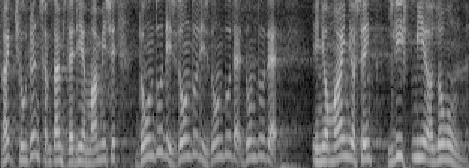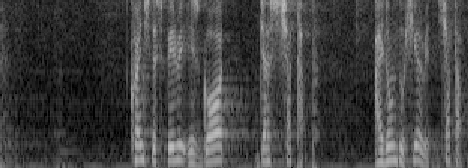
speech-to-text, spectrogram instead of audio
Right? Children, sometimes daddy and mommy say, don't do this, don't do this, don't do that, don't do that. In your mind, you're saying, leave me alone. Quench the spirit is God, just shut up. I don't want to hear it. Shut up.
